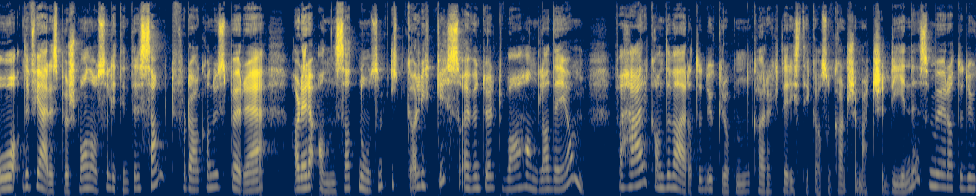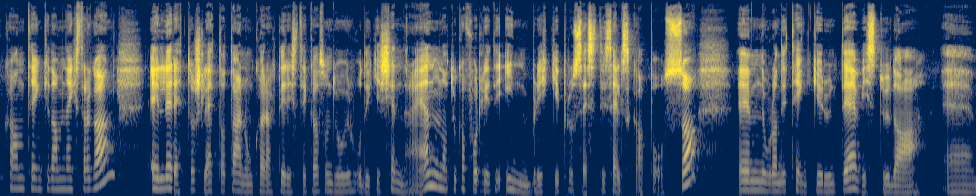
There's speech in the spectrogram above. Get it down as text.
Og det fjerde spørsmålet er også litt interessant, for da kan du spørre har dere ansatt noen som ikke har lykkes, og eventuelt hva handla det om? For her kan det være at det dukker opp noen karakteristika som kanskje matcher dine, som gjør at du kan tenke deg om en ekstra gang, eller rett og slett at det er noen karakteristika som du overhodet ikke kjenner deg igjen, men at du kan få et lite innblikk i prosess i selskapet også, eh, hvordan de tenker rundt det, hvis du da eh,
